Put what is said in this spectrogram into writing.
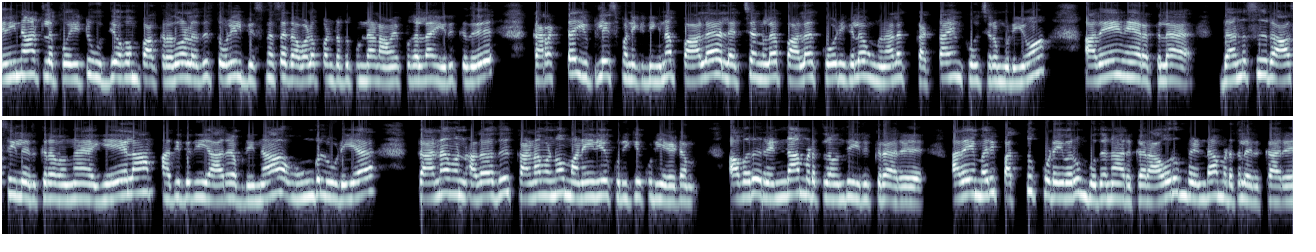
வெளிநாட்டுல போயிட்டு உத்தியோகம் பாக்குறதோ அல்லது தொழில் பிசினஸை டெவலப் பண்றதுக்கு உண்டான அமைப்புகள்லாம் இருக்குது. கரெக்டா யூட்டிலைஸ் பண்ணிக்கிட்டீங்கன்னா பல லட்சங்களை பல கோடிகளை உங்களால கட்டாயம் கூச்சிட முடியும். அதே நேரத்துல தனுசு ராசியில இருக்கிறவங்க ஏழாம் அதிபதி யாரு அப்படின்னா உங்களுடைய கணவன் அதாவது கணவனோ மனைவியோ குறிக்கக்கூடிய இடம். அவரு ரெண்டாம் இடத்துல வந்து இருக்கிறாரு. அதே மாதிரி பத்து குடைவரும் புதனா இருக்காரு. அவரும் ரெண்டாம் இடத்துல இருக்காரு.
